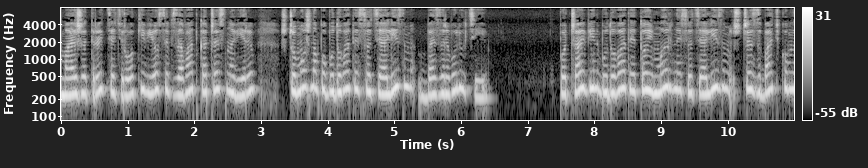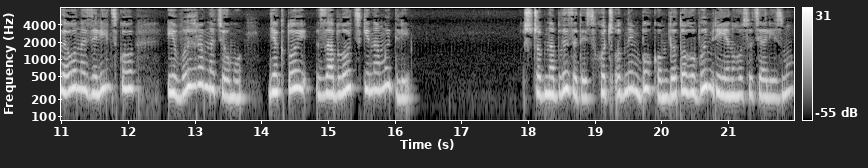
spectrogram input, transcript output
Майже 30 років Йосиф Завадка чесно вірив, що можна побудувати соціалізм без революції. Почав він будувати той мирний соціалізм ще з батьком Леона Зелінського і виграв на цьому, як той Заблоцький на мидлі. Щоб наблизитись хоч одним боком до того вимріяного соціалізму,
